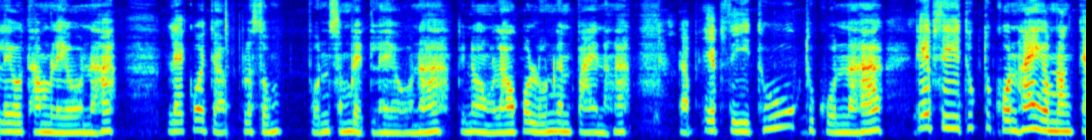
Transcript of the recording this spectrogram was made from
เร็วทำเร็วนะคะและก็จะประสมผลสำเร็จเร็วนะพี่น้องเราก็ลุ้นกันไปนะคะกับ FC ทุกทุกคนนะคะ FC ทุกทุกคนให้กำลังใจ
